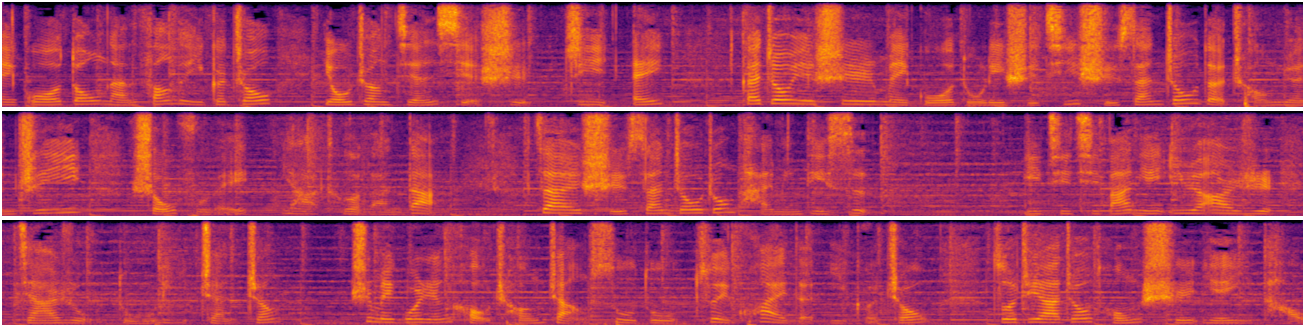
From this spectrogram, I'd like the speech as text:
美国东南方的一个州，邮政简写是 G.A。该州也是美国独立时期十三州的成员之一，首府为亚特兰大，在十三州中排名第四。一七七八年一月二日加入独立战争。是美国人口成长速度最快的一个州，佐治亚州同时也以“桃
